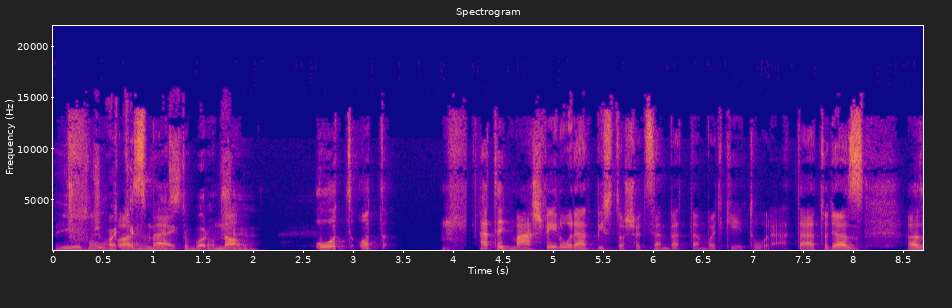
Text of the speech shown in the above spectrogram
Jézus Fú, atyám, meg. azt a baromság. Na, ott, ott Hát egy másfél órát biztos, hogy szenvedtem, vagy két órát. Tehát, hogy az, az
